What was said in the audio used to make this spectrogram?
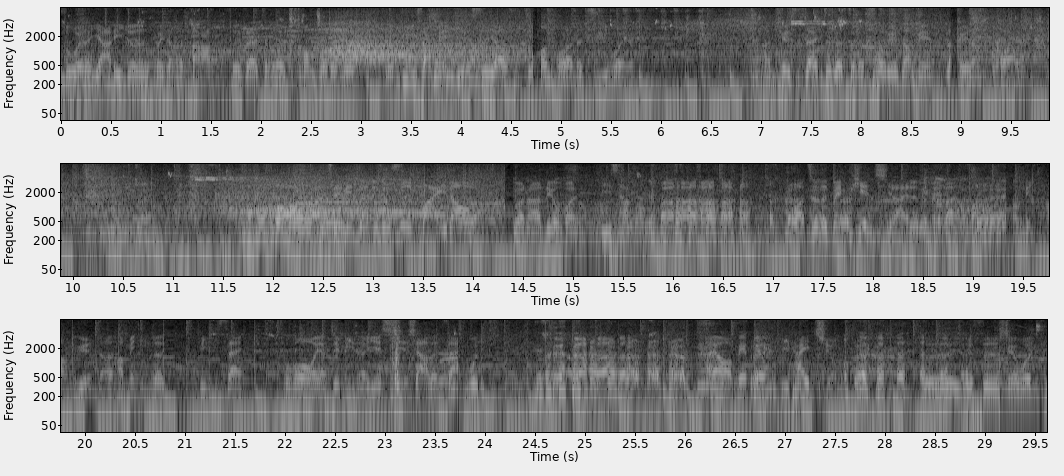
苏伟的压力就是非常的大了，所以在整个控球的轮轮替上面也是要去做到投篮的机会。啊，确实在这个整个策略上面非常快。对 是买到了，不然他六犯离场哇，真的被骗起来了，这没办法。领航员呢，他们赢了比赛，不过杨建敏呢也写下了在问题，还好没没有比太久，是也是没有问题。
